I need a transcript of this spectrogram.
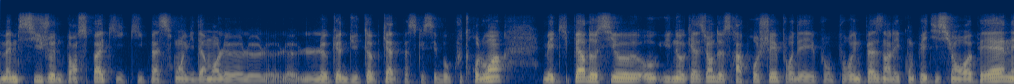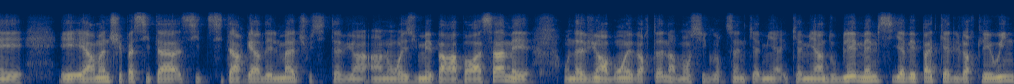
même si je ne pense pas qu'ils passeront évidemment le, le, le, cut du top 4 parce que c'est beaucoup trop loin, mais qui perdent aussi une occasion de se rapprocher pour, des, pour, pour une place dans les compétitions européennes. Et, et Herman, je sais pas si tu as, si, si regardé le match ou si tu as vu un, un, long résumé par rapport à ça, mais on a vu un bon Everton, un bon Sigurdsson qui a mis, qui a mis un doublé, même même s'il n'y avait pas de Calvert-Lewin,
